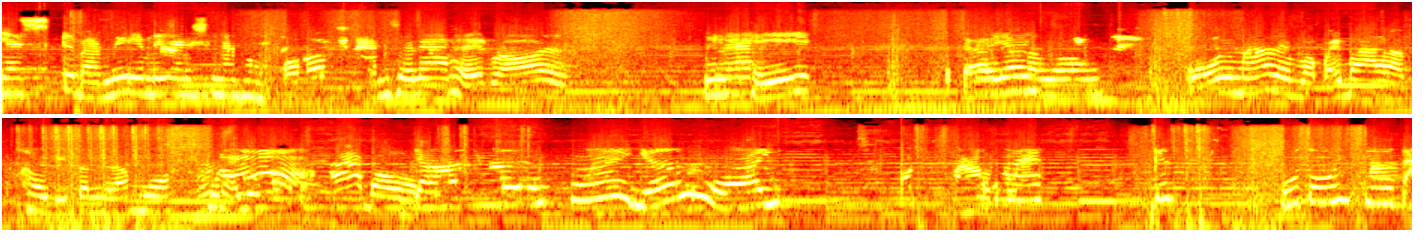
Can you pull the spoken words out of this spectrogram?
Yes, cái bạn với em đi ăn không? Ủa cái bạn Sena thiệt rồi. Sina thiệt. Trời ơi Ủa má level 73 là hơi bị tin rồi đó mua. Mua lại luôn Á đồ Trời ơi, quá giỡn hoài của tôi chưa tả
